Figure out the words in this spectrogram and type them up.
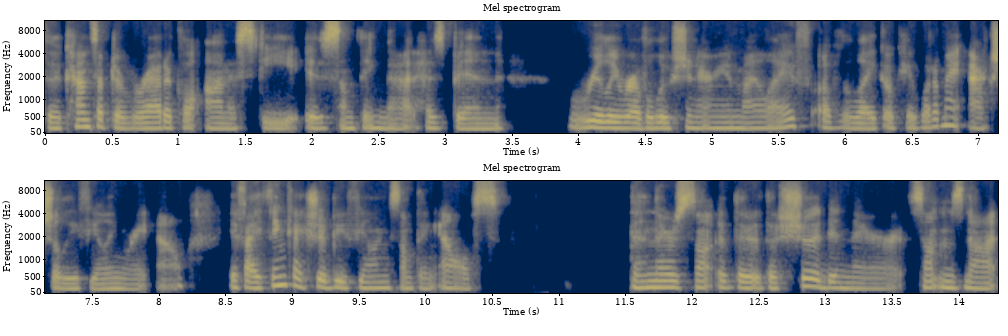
the concept of radical honesty is something that has been really revolutionary in my life of the like, okay, what am I actually feeling right now? If I think I should be feeling something else, then there's not, the, the should in there, something's not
